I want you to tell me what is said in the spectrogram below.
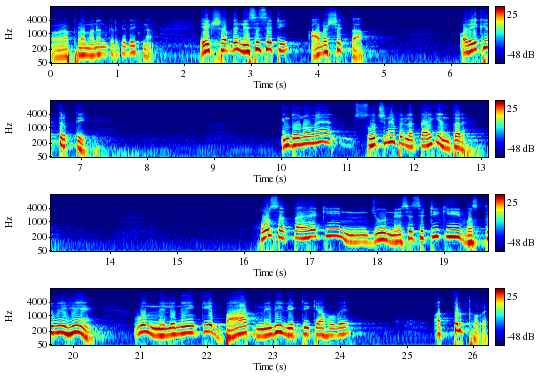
और आप थोड़ा मनन करके देखना, एक शब्द है नेसेसिटी आवश्यकता, और एक है तृप्ति। इन दोनों में सोचने पे लगता है कि अंतर है। हो सकता है कि जो नेसेसिटी की वस्तुएँ हैं, वो मिलने के बाद में भी व्यक्ति क्या होवे? अतृप्त होवे।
